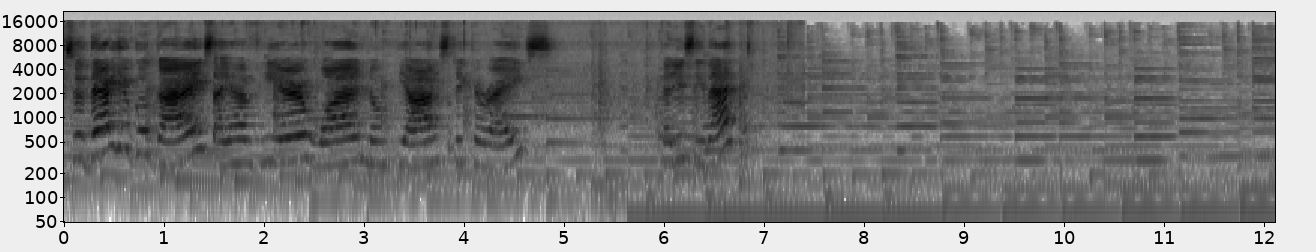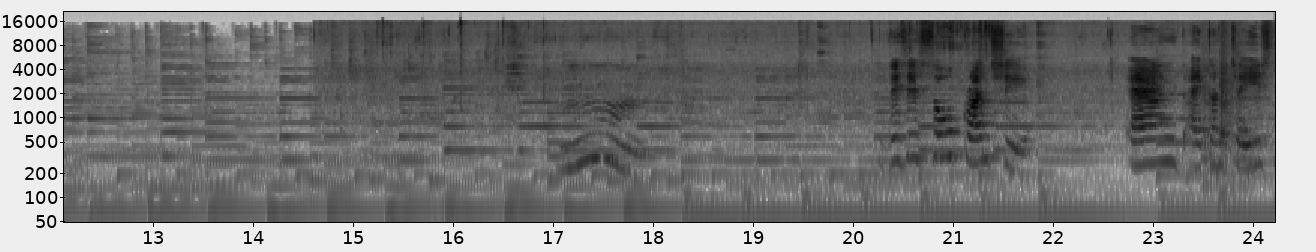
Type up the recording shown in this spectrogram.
So there you go guys. I have here one lumpiang sticky rice. Can you see that? Mmm. This is so crunchy. And I can taste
